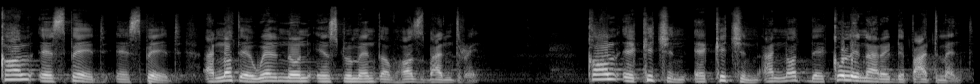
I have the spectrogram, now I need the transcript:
Call a spade a spade and not a well known instrument of husbandry. Call a kitchen a kitchen and not the culinary department.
